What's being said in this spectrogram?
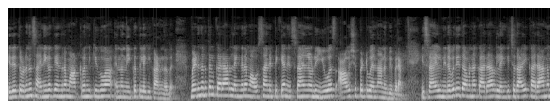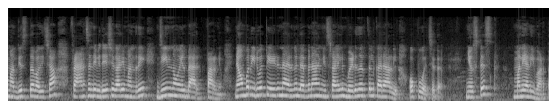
ഇതേ തുടർന്ന് സൈനിക കേന്ദ്രം ആക്രമിക്കുക എന്ന നീക്കത്തിലേക്ക് കടന്നത്. വെടിനിർത്തൽ കരാർ ലംഘനം അവസാനിപ്പിക്കാൻ ഇസ്രായേലിനോട് യു എസ് ആവശ്യപ്പെട്ടു എന്നാണ് വിവരം. ഇസ്രായേൽ നിരവധി തവണ കരാർ ലംഘിച്ചതായി കരാറിന് മധ്യസ്ഥത വഹിച്ച ഫ്രാൻസിന്റെ വിദേശകാര്യമന്ത്രി ജീൻ നോയൽ ബാരറ്റ് പറഞ്ഞു. നവംബർ ഇരുപത്തിയേഴിനായിരുന്നു ലബനാനും ഇസ്രായേലും വെടിനിർത്തൽ കരാറിൽ ഒപ്പുവെച്ചത്. ന്യൂസ് ഡെസ്ക് മലയാളി വാർത്ത.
